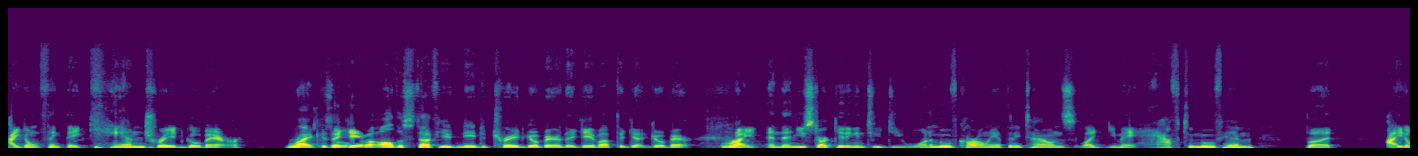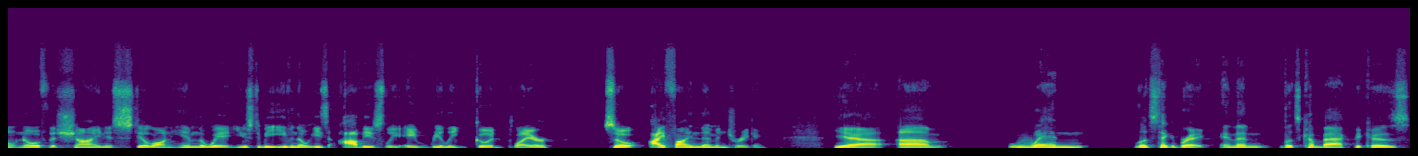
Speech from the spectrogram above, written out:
I don't think they can trade Gobert. Right, because so, they gave all the stuff you'd need to trade Gobert, they gave up to get Gobert. Right. And then you start getting into do you want to move Karl-Anthony Towns? Like you may have to move him, but I don't know if the shine is still on him the way it used to be, even though he's obviously a really good player. So I find them intriguing. Yeah. Um, when let's take a break and then let's come back because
